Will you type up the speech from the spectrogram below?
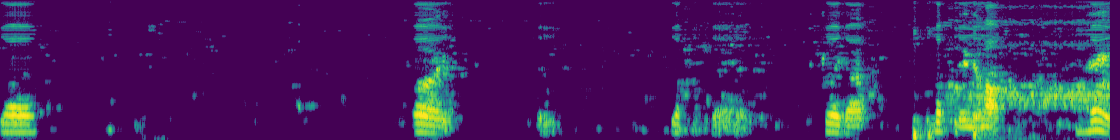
Yeah. Alright. Look at Bring him. Hey.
